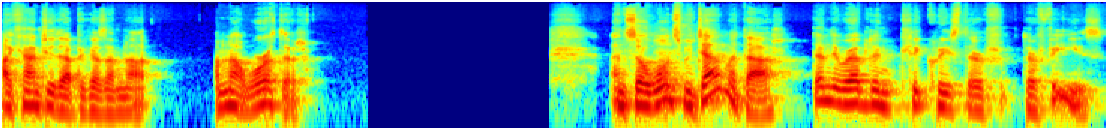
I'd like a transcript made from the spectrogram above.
I can't do that because I'm not I'm not worth it. And so once we dealt with that, then they were able to increase their their fees.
